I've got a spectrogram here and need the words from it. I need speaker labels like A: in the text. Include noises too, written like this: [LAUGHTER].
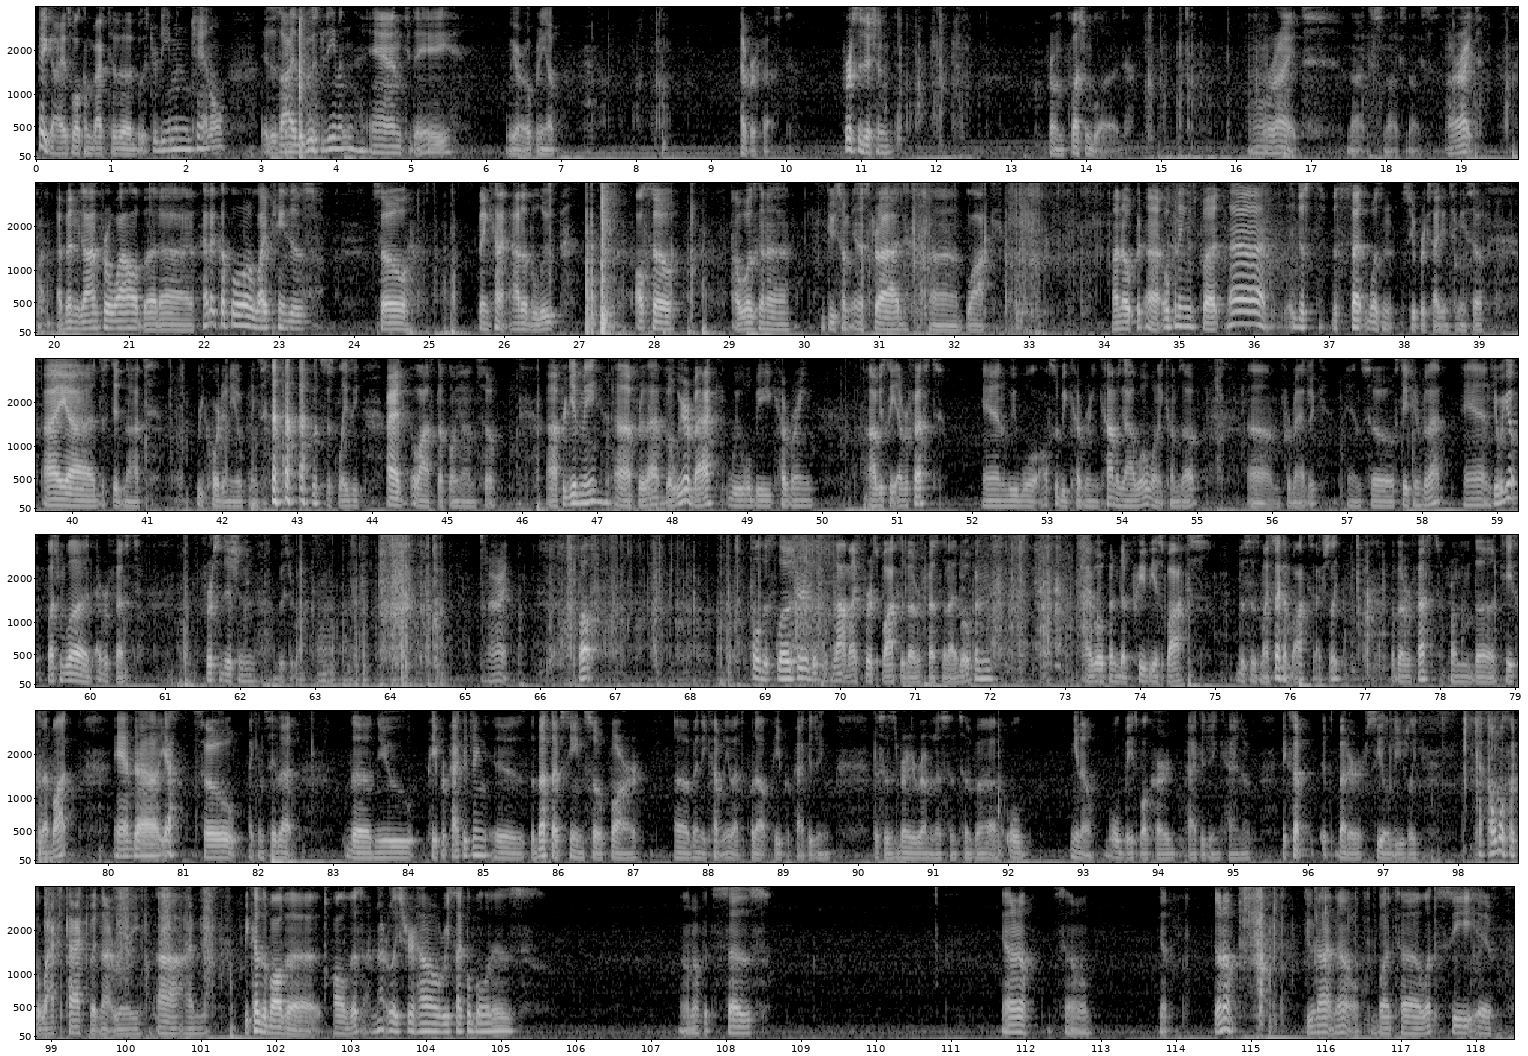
A: Hey guys, welcome back to the Booster Demon channel. It is I, the Booster Demon, and today we are opening up Everfest. First edition from Flesh and Blood. Alright. Nice, nice, nice. Alright. I've been gone for a while, but uh, had a couple of life changes, so been kind of out of the loop. Also, I was gonna do some Innistrad uh, block unopen uh, openings, but uh, just the set wasn't super exciting to me, so I uh, just did not record any openings. [LAUGHS] I was just lazy. I had a lot of stuff going on, so uh, forgive me uh, for that. But we are back. We will be covering obviously Everfest, and we will also be covering Kamigawa when it comes out um, for Magic. And so stay tuned for that. And here we go. Flesh and Blood, Everfest. First edition booster box. Alright. Well, full disclosure, this is not my first box of Everfest that I've opened. I've opened a previous box. This is my second box, actually, of Everfest from the case that I bought. And uh, yeah, so I can say that the new paper packaging is the best I've seen so far of any company that's put out paper packaging. This is very reminiscent of uh, old, you know, old baseball card packaging kind of, except it's better sealed usually. Almost like a wax pack, but not really. Uh, I'm because of all the all this. I'm not really sure how recyclable it is. I don't know if it says. Yeah, I don't know. So, yep, don't know do not know. But uh, let's see if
